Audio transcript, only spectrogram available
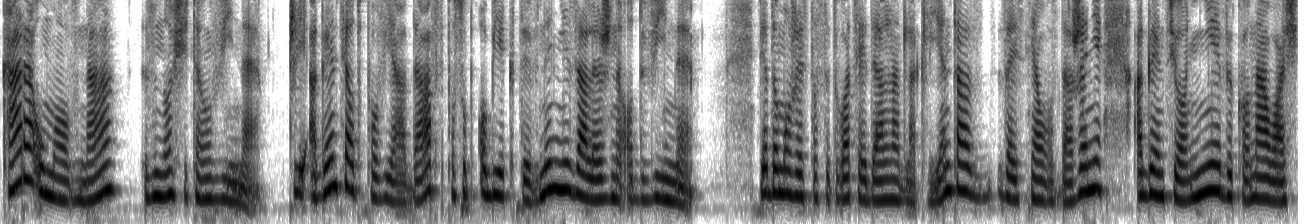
Kara umowna znosi tę winę, czyli agencja odpowiada w sposób obiektywny, niezależny od winy. Wiadomo, że jest to sytuacja idealna dla klienta, zaistniało zdarzenie, agencjo nie wykonałaś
